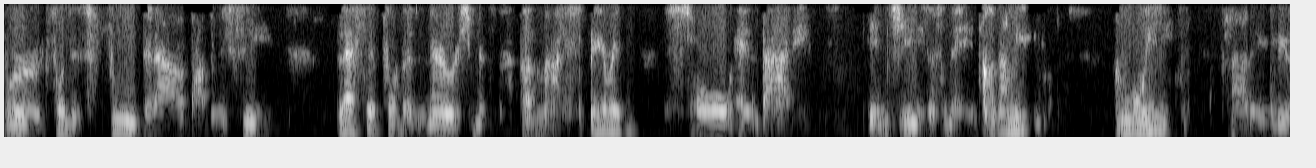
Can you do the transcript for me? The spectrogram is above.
word, for this food that I'm about to receive. Bless it for the nourishment of my spirit, soul, and body. In Jesus' name. Because I'm eating. I'm going to eat. Hallelujah.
